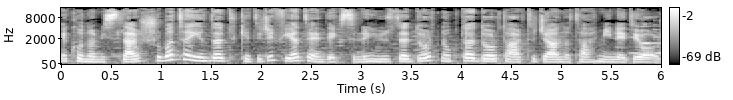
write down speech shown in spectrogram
Ekonomistler Şubat ayında tüketici fiyat endeksinin %4.4 artacağını tahmin ediyor.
